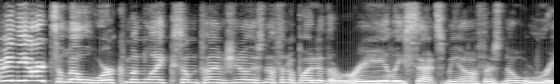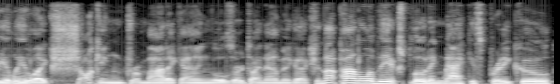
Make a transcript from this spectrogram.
I mean, the art's a little workmanlike sometimes. You know, there's nothing about it that really sets me off. There's no really like shocking, dramatic angles or dynamic action. That panel of the exploding mech is pretty cool,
